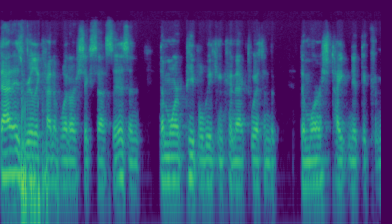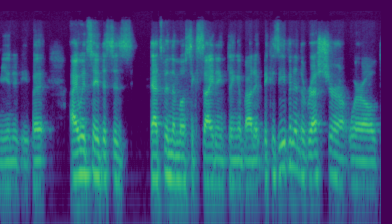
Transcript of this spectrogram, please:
that is really kind of what our success is. And the more people we can connect with and the, the more tight knit the community. But I would say this is, that's been the most exciting thing about it because even in the restaurant world,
